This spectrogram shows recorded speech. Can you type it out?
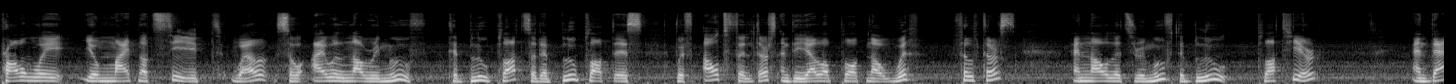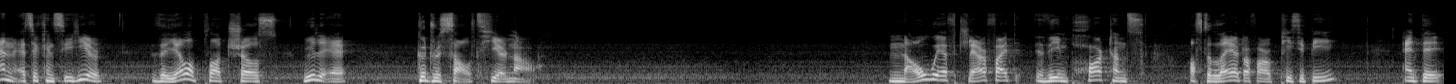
probably you might not see it well. So I will now remove the blue plot. So the blue plot is without filters and the yellow plot now with filters. And now let's remove the blue plot here. And then as you can see here, the yellow plot shows really a good result here now. Now we have clarified the importance of the layout of our PCB and the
